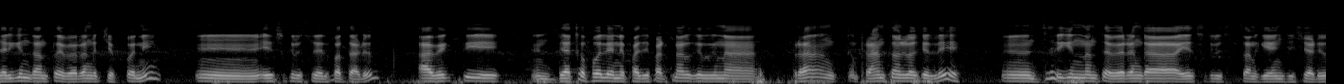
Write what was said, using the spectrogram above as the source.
జరిగిందంతా వివరంగా చెప్పని యేసుక్రీస్తు వెళ్ళిపోతాడు. ఆ వ్యక్తి దెక్కపోలి అనే పది పట్టణాలు కలిగిన ప్రా ప్రాంతంలోకి వెళ్ళి జరిగిందంతా వివరంగా యేసుక్రీస్తు తనకి ఏం చేశాడు.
